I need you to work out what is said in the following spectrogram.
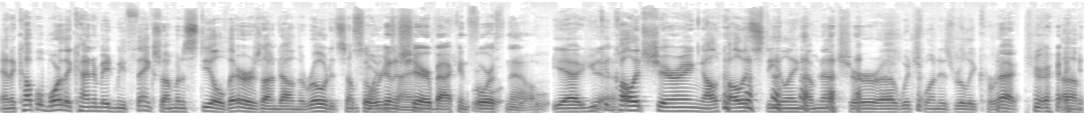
and a couple more that kind of made me think. So I'm going to steal theirs on down the road at some So point. So we're going to share back and forth now. Yeah, you Yeah. can call it sharing. I'll call it stealing. I'm not sure uh, which one is really correct. Right. Um,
